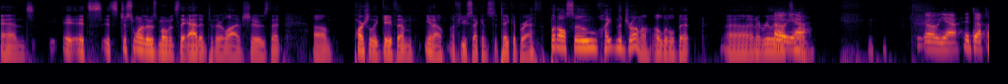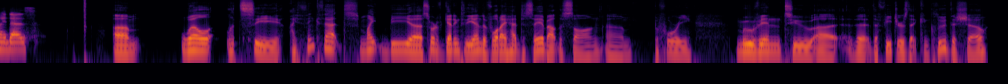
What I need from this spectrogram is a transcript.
and it's it's just one of those moments they added to their live shows that um, partially gave them you know a few seconds to take a breath, but also heighten the drama a little bit, uh, and it really oh, works yeah. well. oh yeah, it definitely does. Um, well, let's see. I think that might be uh, sort of getting to the end of what I had to say about the song. Um, before we move into uh, the the features that conclude the show.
